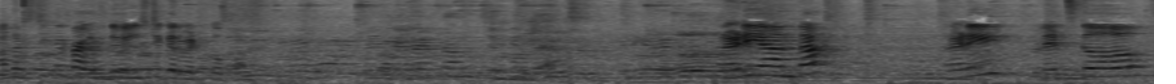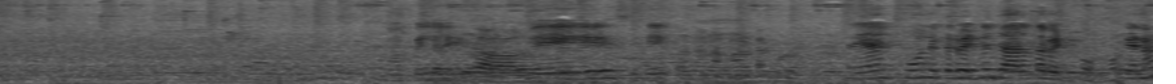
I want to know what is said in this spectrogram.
అక్కడ స్టిక్కర్ ప్యాకెట్ స్టిక్కర్ పెట్టుకోపో. రెడీయా అంతా? రెడీ లెట్స్ గో మా పిల్లలు ఇంకా ఆల్వేస్ ఇదే పని అదే ఫోన్ ఎక్కడ పెట్టినా జాగ్రత్త పెట్టుకో ఓకేనా?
